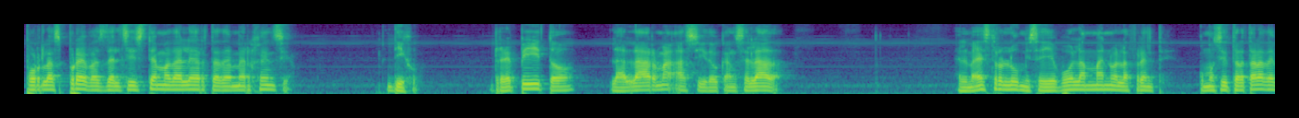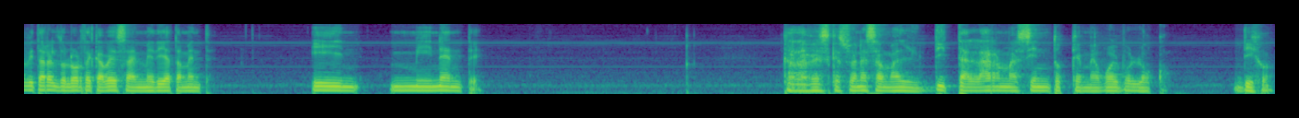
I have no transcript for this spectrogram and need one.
por las pruebas del sistema de alerta de emergencia, dijo. Repito, la alarma ha sido cancelada. El maestro Loomis se llevó la mano a la frente, como si tratara de evitar el dolor de cabeza inmediatamente. Inminente. Cada vez que suena esa maldita alarma siento que me vuelvo loco, dijo.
